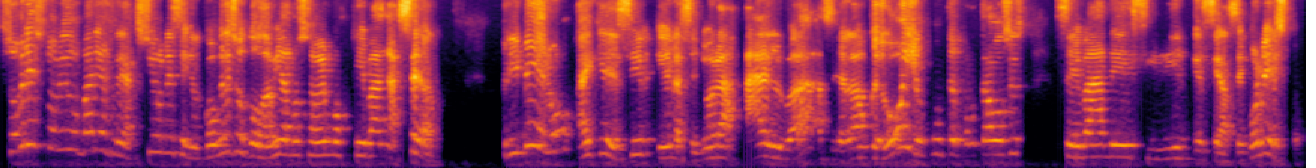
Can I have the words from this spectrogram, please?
Sobre esto ha habido varias reacciones en el Congreso, todavía no sabemos qué van a hacer. Primero, hay que decir que la señora Alba ha señalado que hoy el punto de portavoces se va a decidir qué se hace con esto.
